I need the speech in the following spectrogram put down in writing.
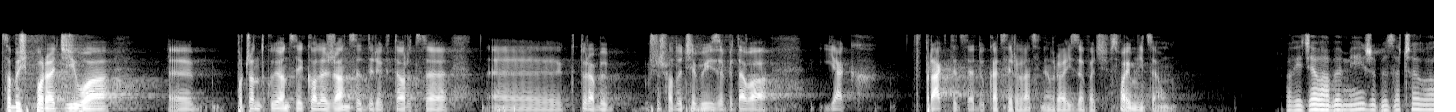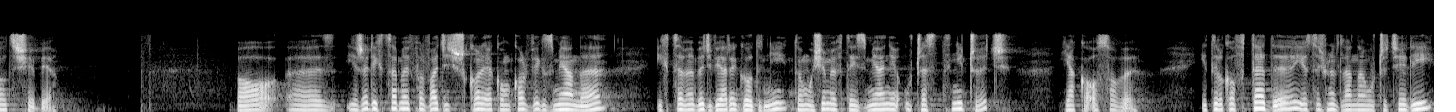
Co byś poradziła e, początkującej koleżance, dyrektorce, e, która by przyszła do Ciebie i zapytała, jak w praktyce edukację relacyjną realizować w swoim liceum? Powiedziałabym jej, żeby zaczęła od siebie. Bo e, jeżeli chcemy wprowadzić w szkole jakąkolwiek zmianę i chcemy być wiarygodni, to musimy w tej zmianie uczestniczyć jako osoby. I tylko wtedy jesteśmy dla nauczycieli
